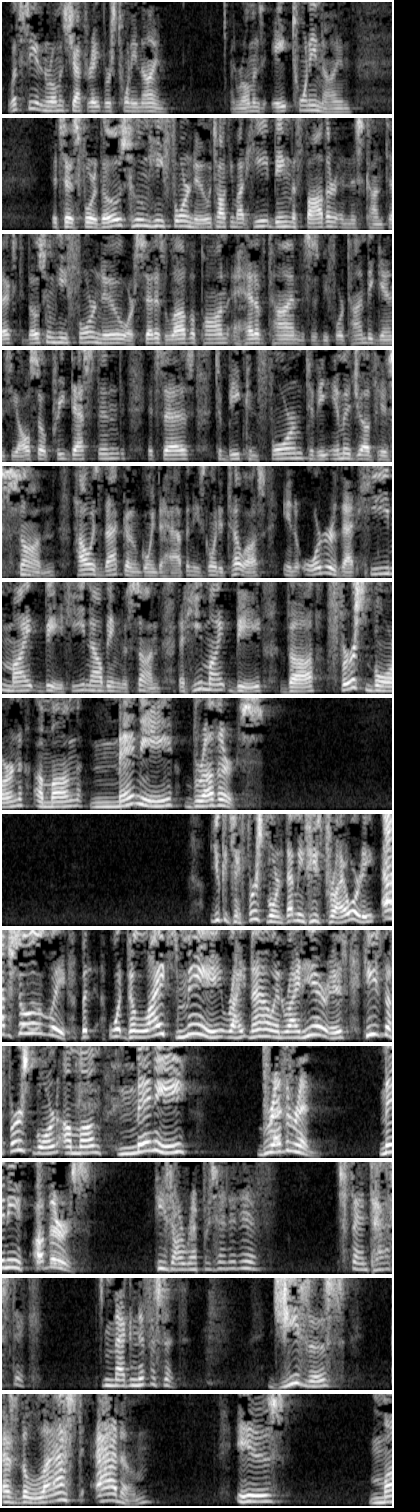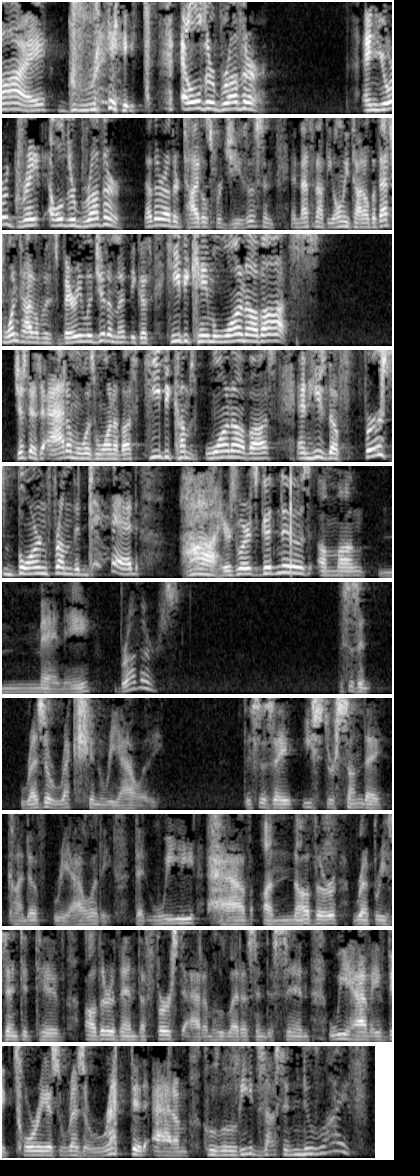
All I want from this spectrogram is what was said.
Let's see it in Romans chapter 8 verse 29. In Romans 8, 29, it says, For those whom he foreknew, talking about he being the Father in this context, those whom he foreknew or set his love upon ahead of time, this is before time begins, he also predestined, it says, to be conformed to the image of his Son. How is that going to happen? He's going to tell us, in order that he might be, he now being the Son, that he might be the firstborn among many brothers. You could say firstborn, that means he's priority. Absolutely. But what delights me right now and right here is he's the firstborn among many brethren, many others. He's our representative. It's fantastic. It's magnificent. Jesus, as the last Adam, is my great elder brother and your great elder brother. Now, there are other titles for Jesus, and, and that's not the only title, but that's one title that's very legitimate because he became one of us. Just as Adam was one of us, he becomes one of us, and he's the firstborn from the dead. Ah, here's where it's good news among many brothers. This is an resurrection reality. This is a Easter Sunday kind of reality that we have another representative other than the first Adam who led us into sin. We have a victorious resurrected Adam who leads us in new life.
